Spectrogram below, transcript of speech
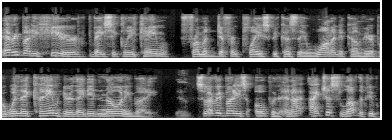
everybody here basically came from a different place because they wanted to come here. But when they came here, they didn't know anybody. Yeah. So everybody's open. And I, I just love the people.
